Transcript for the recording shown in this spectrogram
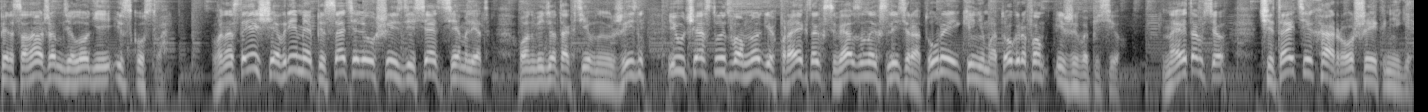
персонажем дилогии искусства. В настоящее время писателю 67 лет. Он ведет активную жизнь и участвует во многих проектах, связанных с литературой, кинематографом и живописью. На этом все. Читайте хорошие книги.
